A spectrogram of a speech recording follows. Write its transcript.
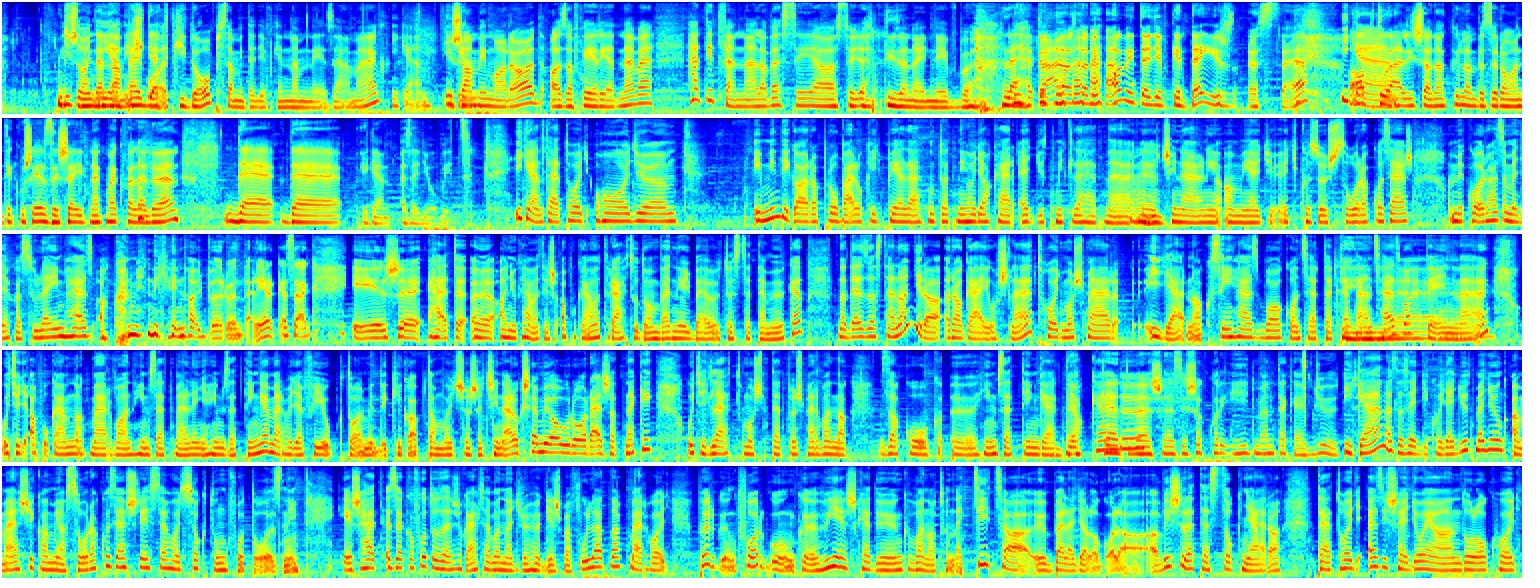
Bizony, minden ilyen nap egyet volt. kidobsz, amit egyébként nem nézel meg. Igen. És igen. ami marad, az a férjed neve. Hát itt fennáll a veszélye az, hogy 11 névből lehet választani, amit egyébként te is össze, igen. aktuálisan a különböző romantikus érzéseidnek megfelelően, de, de igen, ez egy jó vicc. Igen, tehát, hogy, hogy én mindig arra próbálok egy példát mutatni, hogy akár együtt mit lehetne uh-huh. csinálni, ami egy, egy közös szórakozás. Amikor hazamegyek a szüleimhez, akkor mindig egy nagy bőröndel érkezek, és hát anyukámat és apukámat rá tudom venni, hogy beöltöztetem őket. Na de ez aztán annyira ragályos lett, hogy most már így járnak színházba, koncertekre, tényleg. táncházba, tényleg. Úgyhogy apukámnak már van himzett mellénye, himzett inge, mert hogy a fiúktól mindig kikaptam, hogy sose csinálok semmi aurórásat nekik, úgyhogy lett most, tehát most már vannak zakók, himzettingek, nyakkendők. kedves ez, és akkor így mentek együtt? Igen, ez az egyik, hogy együtt megyünk, a másik, ami a szórakozás része, hogy szoktunk fotózni. És hát ezek a fotózások általában nagy röhögésbe fulladnak, mert hogy pörgünk, forgunk, hülyeskedünk, van otthon egy cica, ő belegyalogol a, a viseletes szoknyára, tehát hogy ez is egy olyan dolog, hogy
